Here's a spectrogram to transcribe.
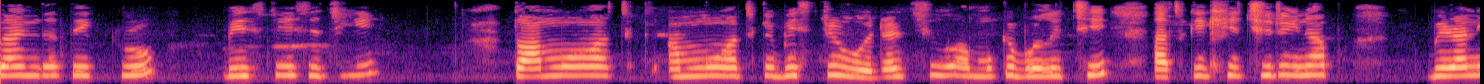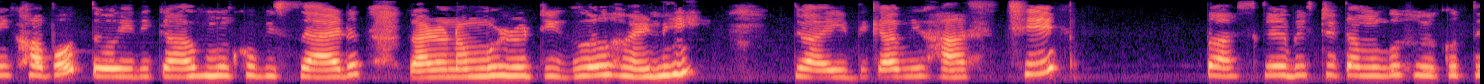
বারান্দাতে একটু বৃষ্টি এসেছি। তো আম্মু আজকে আম্মু আজকে বৃষ্টির ওয়েদার ছিল, আম্মুকে বলেছি আজকে খিচুড়ি না, বিরিয়ানি খাব। তো এদিকে আম্মু খুবই স্যাড কারণ আম্মুর রুটি গোল হয়নি। এইদিকে আমি হাসছি। তো আজকে আমি গোসল করতে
